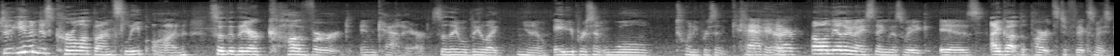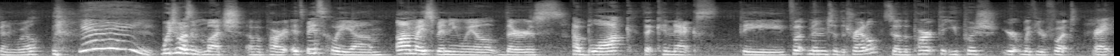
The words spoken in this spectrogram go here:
to even just curl up on, sleep on, so that they are covered in cat hair. So they will be like, you know, 80% wool, 20% cat, Cat hair. hair. Oh, and the other nice thing this week is I got the parts to fix my spinning wheel, Yay! which wasn't much of a part. It's basically, um, on my spinning wheel, there's a block that connects the footman to the treadle. So the part that you push your, with your foot, Right,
